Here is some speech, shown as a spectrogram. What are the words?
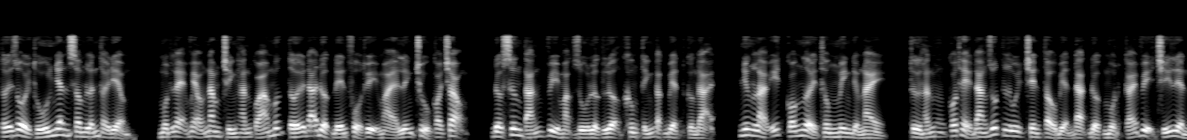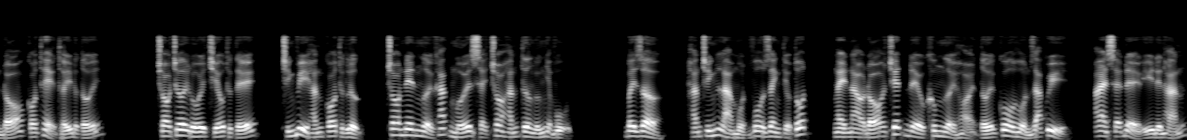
Tới rồi thú nhân xâm lấn thời điểm, một lẹ vẹo năm chính hắn quá mức tới đã được đến phổ thụy mài lĩnh chủ coi trọng, được xưng tán vì mặc dù lực lượng không tính đặc biệt cường đại, nhưng là ít có người thông minh điểm này, từ hắn có thể đang rút lui trên tàu biển đạt được một cái vị trí liền đó có thể thấy được tới. Trò chơi đối chiếu thực tế, chính vì hắn có thực lực, cho nên người khác mới sẽ cho hắn tương ứng nhiệm vụ. Bây giờ, hắn chính là một vô danh tiểu tốt, ngày nào đó chết đều không người hỏi tới cô hồn giã quỷ, ai sẽ để ý đến hắn.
